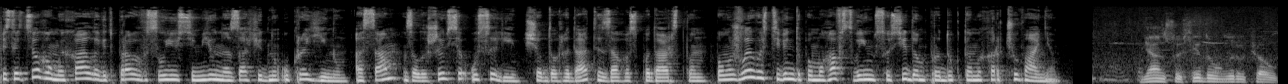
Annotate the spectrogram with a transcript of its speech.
Після цього Михайло відправив свою сім'ю на західну Україну, а сам залишився у селі, щоб доглядати за господарством. По можливості він допомагав своїм сусідам продуктами харчування. Я сусідів виручав,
